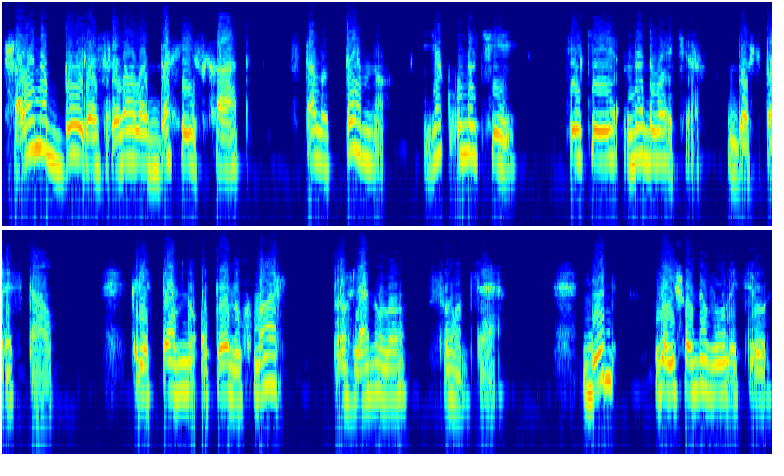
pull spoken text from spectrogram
Шалена буря зривала дахи з хат. Стало темно, як уночі, тільки надвечір дощ перестав. Крізь темну опону хмар проглянуло сонце. Дід вийшов на вулицю,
